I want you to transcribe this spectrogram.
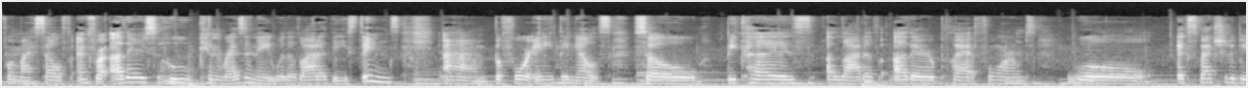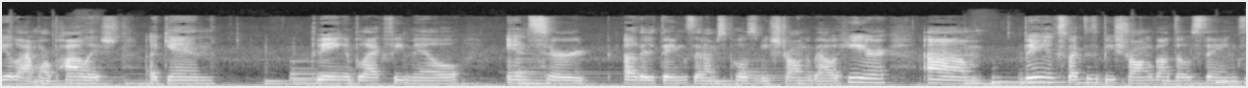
for myself and for others who can resonate with a lot of these things um, before anything else. So, because a lot of other platforms will expect you to be a lot more polished, again, being a black female, insert other things that I'm supposed to be strong about here um, being expected to be strong about those things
